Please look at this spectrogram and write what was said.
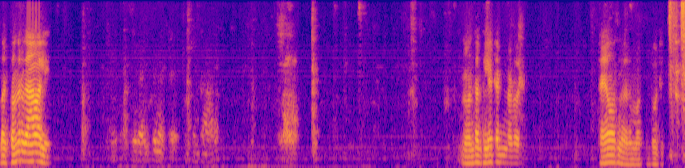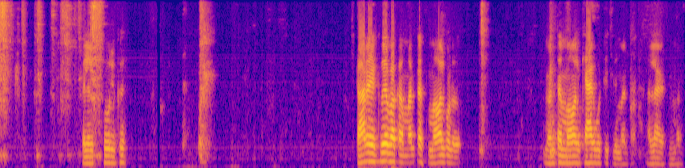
మరి తొందరగా కావాలి. ఇది అయిపోయినట్టే కొంచెం కారం నువ్వు అంత అంత లేట్ అంటే నడవాలి. టైం అవుతుంది కదా మాకు డ్యూటీ పిల్లల స్కూల్కి కారం ఎక్కువే బాక మంట మామూలుగా ఉండదు మంట మామూలు క్యాగ పుట్టించింది మంట అల్లాడుతుంది మంట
